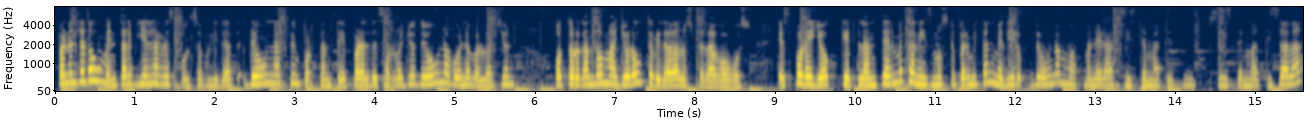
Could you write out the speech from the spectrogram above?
Para intentar aumentar bien la responsabilidad de un acto importante para el desarrollo de una buena evaluación, otorgando mayor autoridad a los pedagogos. Es por ello que plantear mecanismos que permitan medir de una manera sistematizada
